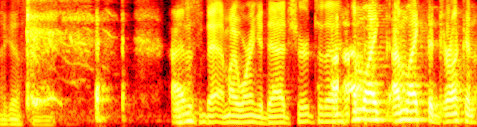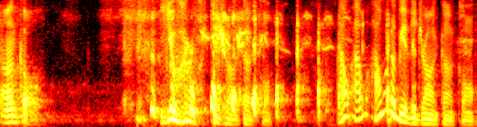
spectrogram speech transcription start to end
I guess. So. Is this dad? Am I wearing a dad shirt today? I'm like I'm like the drunken uncle. you are the drunk uncle. I, I, I want to be the drunk uncle.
